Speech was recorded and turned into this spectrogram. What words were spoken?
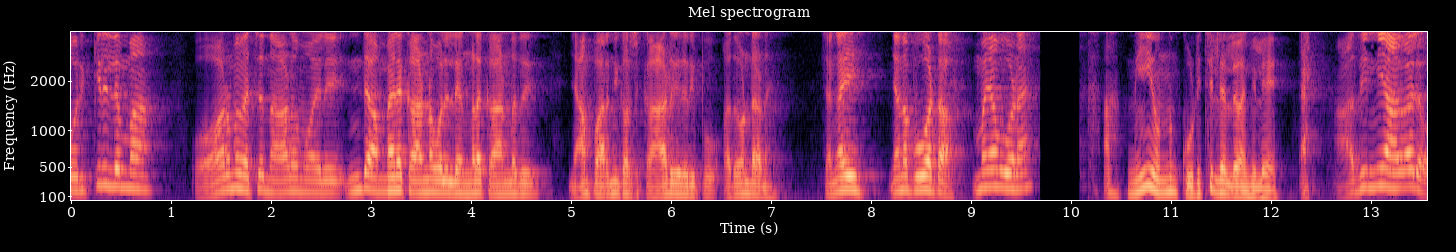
ഒരിക്കലില്ലമ്മ ഓർമ്മ വെച്ച നാൾ മുതൽ എന്റെ അമ്മേനെ കാണുന്ന പോലെയല്ല നിങ്ങളെ കാണുന്നത്? ഞാൻ പറഞ്ഞു കുറച്ച് കാട് കയറിപ്പോ. അതുകൊണ്ടാണ്. ചങ്ങായി ഞാൻ പോവാട്ടോ. ഉമ്മ ഞാൻ പോകണേ ആ നീ ഒന്നും കുടിച്ചില്ലല്ലോ അനിലേ. അതിനി ആകാലോ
